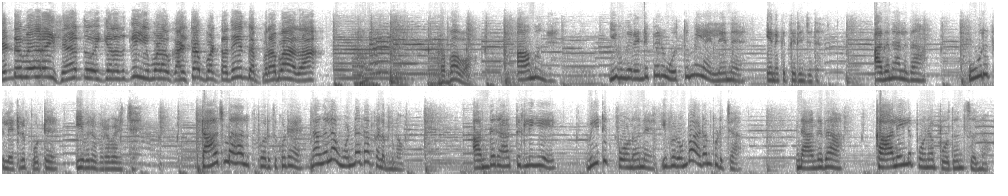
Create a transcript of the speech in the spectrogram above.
ரெண்டு பேரையும் சேர்த்து வைக்கிறதுக்கு இவ்வளவு கஷ்டப்பட்டது இந்த பிரபா தான். பிரபாவா? ஆமாங்க. இவங்க ரெண்டு பேரும் ஒத்துமையா இல்லைன்னு எனக்கு தெரிஞ்சது. அதனாலதான் ஊருக்கு லெட்டர் போட்டு இவரை வரவழைச்சேன். தாஜ்மஹாலுக்கு போறது கூட நாங்கெல்லாம் ஒன்னா தான் கிளம்பினோம். அந்த ராத்திரிலேயே வீட்டுக்கு போகணும்னு இவ ரொம்ப அடம் பிடிச்சா. நாங்க தான் காலையில போனா போதும்னு சொன்னோம்.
